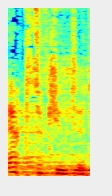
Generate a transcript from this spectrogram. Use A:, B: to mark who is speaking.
A: Executed.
